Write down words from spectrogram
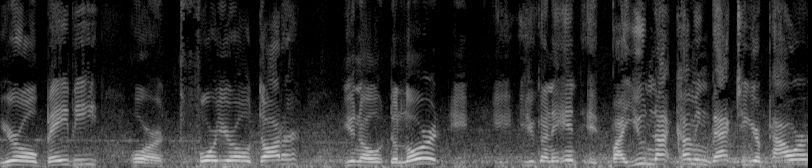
year old baby or four year old daughter. You know, the Lord you're going to end by you not coming back to your power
